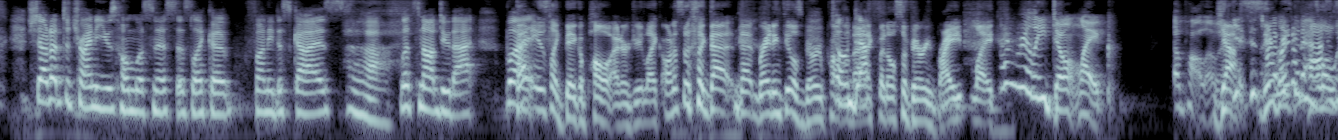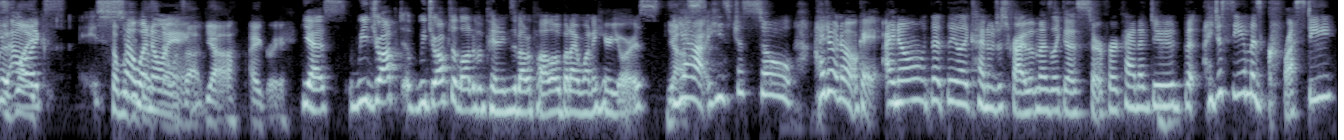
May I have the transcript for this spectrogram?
shout out to trying to use homelessness as like a funny disguise. Let's not do that. But that is like big Apollo energy. Like honestly, like that that writing feels very problematic, deaf. but also very right. Like I really don't like Apollo. Yeah, Yes, they I was write gonna Apollo ask you, as, like, Alex. It's someone so who doesn't annoying. up. Yeah, I agree. Yes, we dropped we dropped a lot of opinions about Apollo, but I want to hear yours. Yes. Yeah, he's just so I don't know. Okay, I know that they like kind of describe him as like a surfer kind of dude, but I just see him as crusty.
